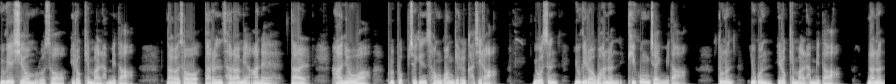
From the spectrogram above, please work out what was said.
육의 시험으로서 이렇게 말합니다. 나가서 다른 사람의 아내, 딸, 하녀와 불법적인 성관계를 가지라. 이것은 육이라고 하는 비공자입니다. 또는 육은 이렇게 말합니다. 나는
